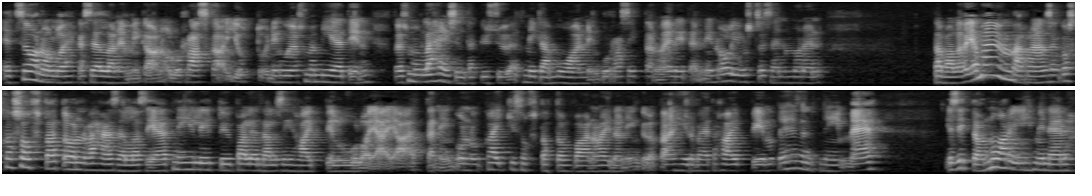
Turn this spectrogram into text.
Et se on ollut ehkä sellainen, mikä on ollut raskaan juttu. Niin kuin jos mä mietin, tai jos mun läheisiltä kysyy, että mikä mua on niin kuin rasittanut eniten, niin oli just se semmoinen tavalla. Ja mä ymmärrän sen, koska softat on vähän sellaisia, että niihin liittyy paljon tällaisia haippiluuloja ja että niin kuin kaikki softat on vaan aina niin jotain hirveitä haippia, mutta eihän se nyt niin mene. Ja sitten on nuori ihminen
